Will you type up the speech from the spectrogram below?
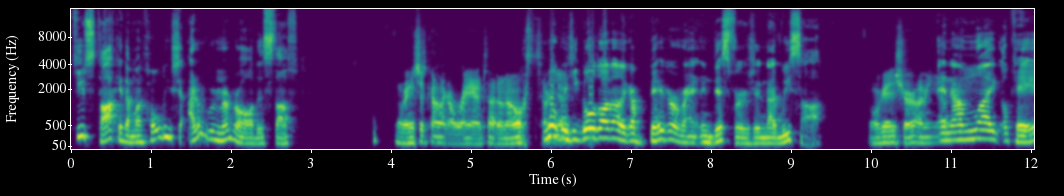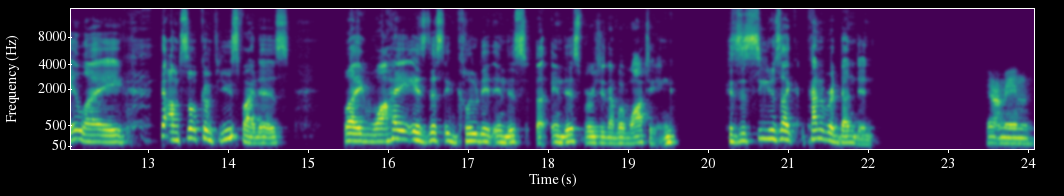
keeps talking i'm like holy shit i don't remember all this stuff I mean, it's just kind of like a rant. I don't know. So, no yeah. but he goes on like a bigger rant in this version that we saw okay, sure. I mean, yeah. And I'm like, okay, like I'm so confused by this. Like, why is this included in this uh, in this version that we're watching? Because it seems like kind of redundant. yeah, I mean,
